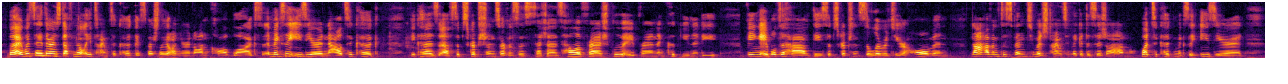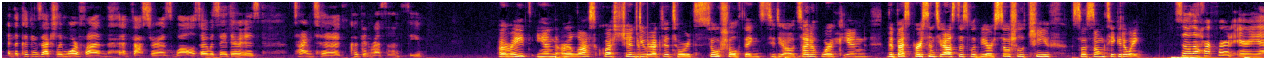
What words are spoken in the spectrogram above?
But I would say there is definitely time to cook, especially on your non call blocks. It makes it easier now to cook because of subscription services such as HelloFresh, Blue Apron, and CookUnity. Being able to have these subscriptions delivered to your home and not having to spend too much time to make a decision on what to cook makes it easier, and, and the cooking's actually more fun and faster as well. So I would say there is time to cook in residency. All right, and our last question directed towards social things to do outside of work, and the best person to ask this would be our social chief. So, Song, take it away. So, the Hartford area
